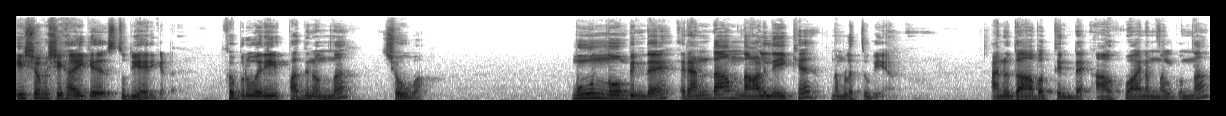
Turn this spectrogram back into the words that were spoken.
ഈശോ മിഷിഹായിക്ക് സ്തുതിയായിരിക്കട്ടെ. ഫെബ്രുവരി പതിനൊന്ന് ചൊവ്വ. മൂന്ന് നോമ്പിന്റെ രണ്ടാം നാളിലേക്ക് നമ്മൾ എത്തുകയാണ് അനുതാപത്തിന്റെ ആഹ്വാനം നൽകുന്ന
